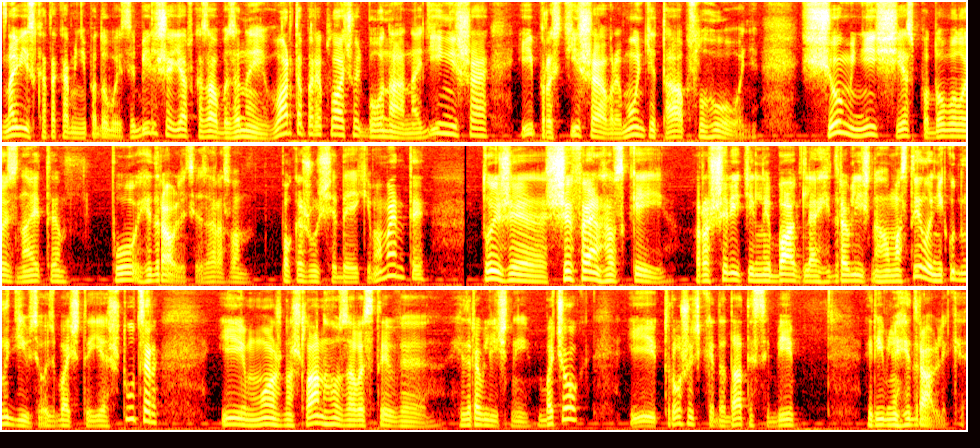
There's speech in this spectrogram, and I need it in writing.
навіска така мені подобається більше. Я б сказав би, за неї варто переплачувати, бо вона надійніша і простіша в ремонті та обслуговуванні. Що мені ще сподобалось, знаєте, по гідравліці. Зараз вам покажу ще деякі моменти. Той же шифенговський розширительний бак для гідравлічного мастила нікуди не дівся. Ось бачите, є штуцер, і можна шлангу завести в гідравлічний бачок і трошечки додати собі рівня гідравліки.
